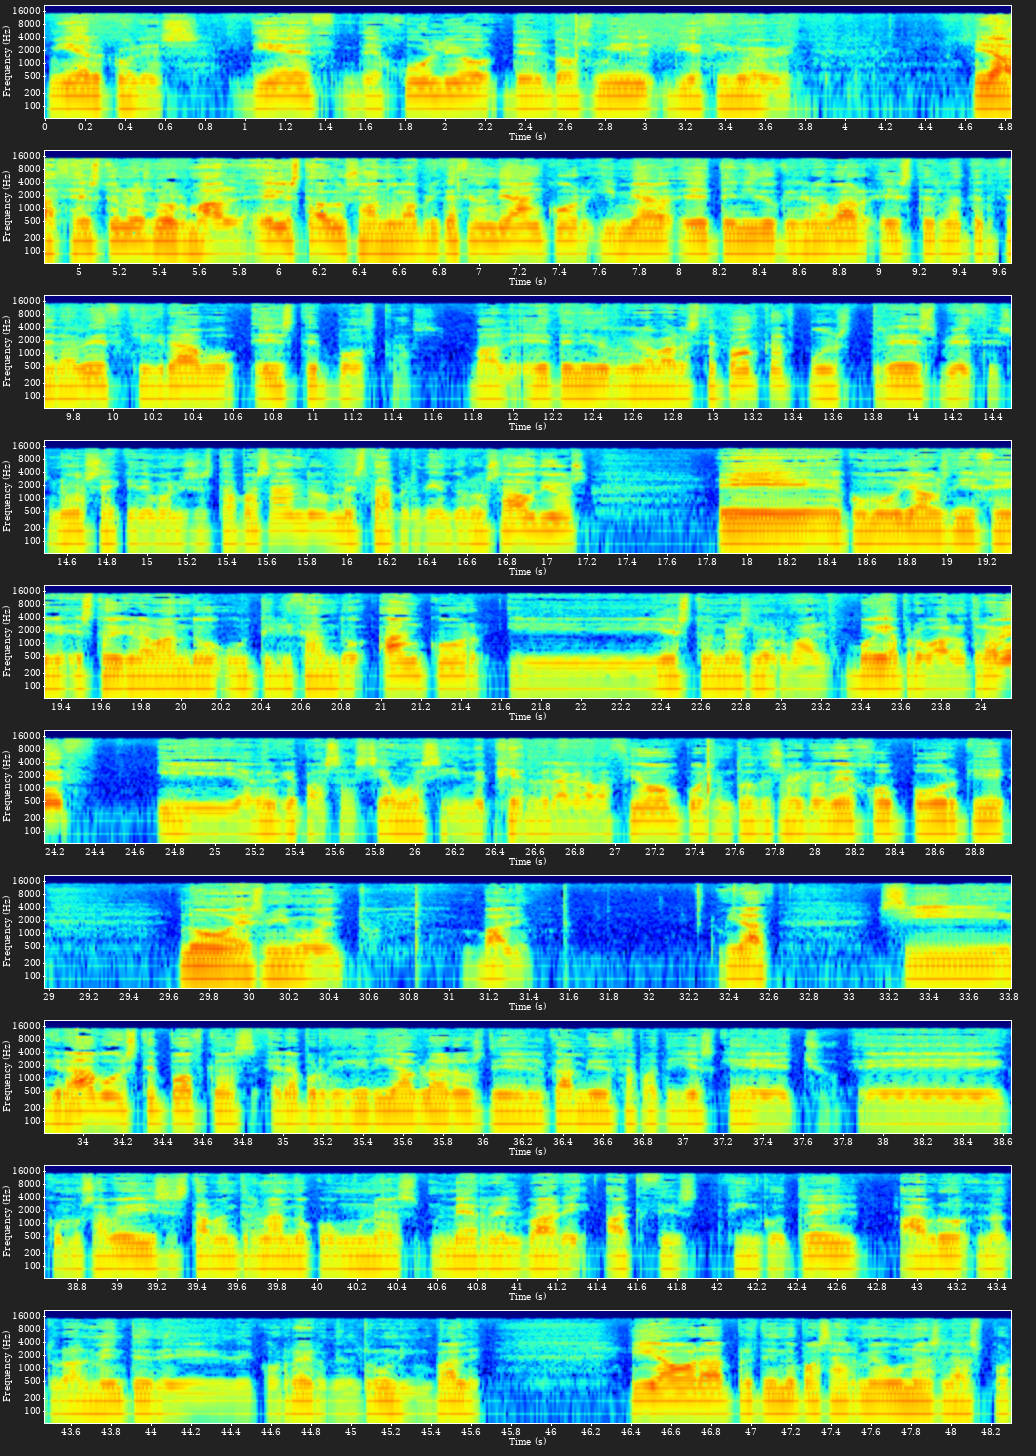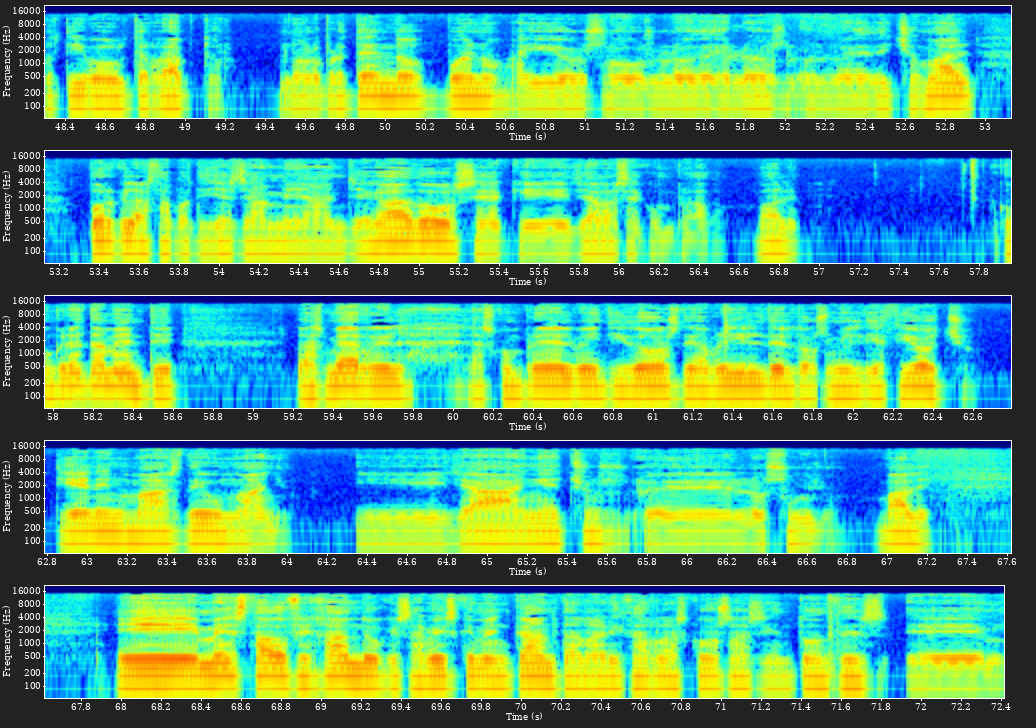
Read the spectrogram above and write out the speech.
miércoles 10 de julio del 2019. Mirad, esto no es normal. He estado usando la aplicación de Anchor y me he tenido que grabar. Esta es la tercera vez que grabo este podcast. Vale, he tenido que grabar este podcast pues tres veces. No sé qué demonios está pasando, me está perdiendo los audios. Eh, como ya os dije, estoy grabando utilizando Anchor y esto no es normal. Voy a probar otra vez y a ver qué pasa. Si aún así me pierde la grabación, pues entonces hoy lo dejo porque no es mi momento. Vale. Mirad, si grabo este podcast era porque quería hablaros del cambio de zapatillas que he hecho. Eh, como sabéis, estaba entrenando con unas Merrell Bare Access 5 Trail. Abro naturalmente de, correr, del running, ¿vale? Y ahora pretendo pasarme a unas la Sportiva Ultra Raptor. No lo pretendo, bueno, ahí os, lo, he dicho mal, porque las zapatillas ya me han llegado, o sea que ya las he comprado, ¿vale? Concretamente, las Merrell las compré el 22 de abril del 2018 tienen más de un año y ya han hecho eh, lo suyo, ¿vale? Eh, me he estado fijando que sabéis que me encanta analizar las cosas y entonces eh,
